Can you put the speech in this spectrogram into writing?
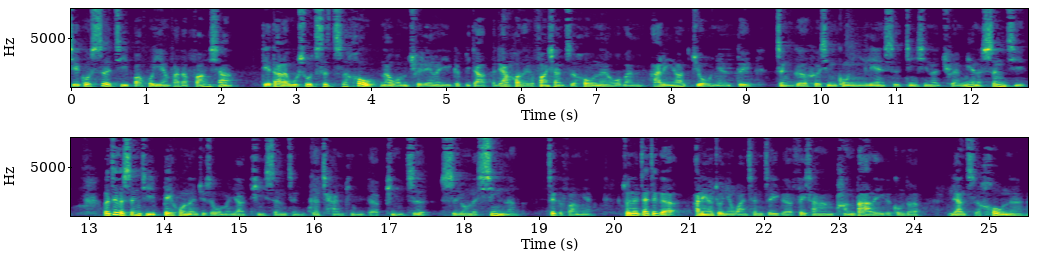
结构设计包括研发的方向迭代了无数次之后，那我们确定了一个比较良好的一个方向之后呢，我们二零幺九年对整个核心供应链是进行了全面的升级，而这个升级背后呢，就是我们要提升整个产品的品质、使用的性能这个方面。所以呢，在这个二零幺九年完成这个非常庞大的一个工作量之后呢，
